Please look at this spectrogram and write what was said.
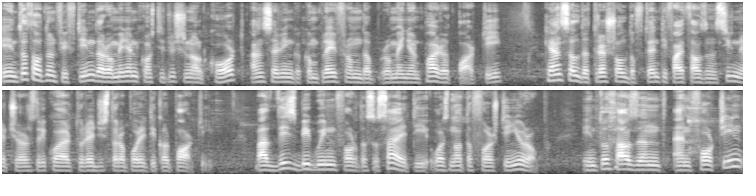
In 2015, the Romanian Constitutional Court, answering a complaint from the Romanian Pirate Party, cancelled the threshold of 25,000 signatures required to register a political party. But this big win for the society was not the first in Europe. In 2014,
